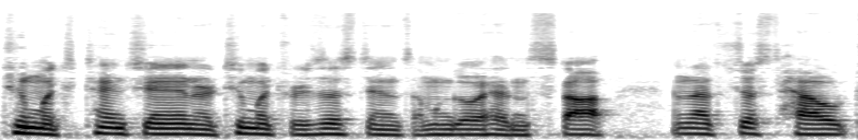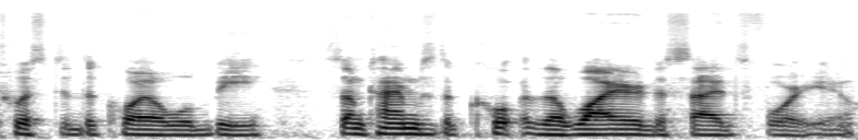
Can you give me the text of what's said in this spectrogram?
too much tension or too much resistance I'm going to go ahead and stop and that's just how twisted the coil will be. Sometimes the, the wire decides for you.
